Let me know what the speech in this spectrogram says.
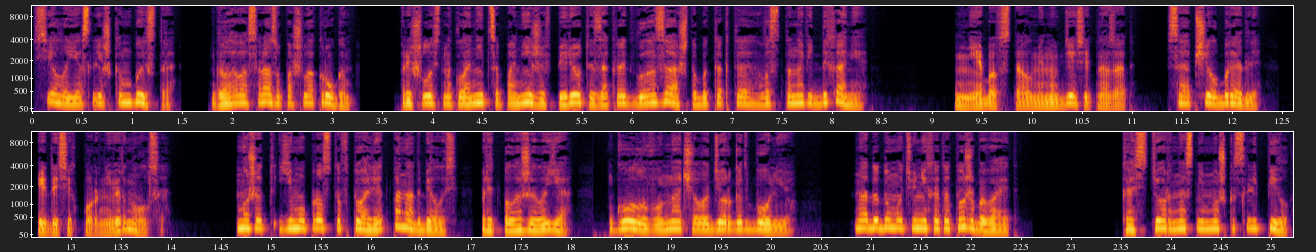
Села я слишком быстро, голова сразу пошла кругом. Пришлось наклониться пониже, вперед и закрыть глаза, чтобы как-то восстановить дыхание. «Небо встал минут десять назад», — сообщил Брэдли, и до сих пор не вернулся. «Может, ему просто в туалет понадобилось?» — предположила я. Голову начало дергать болью. Надо думать, у них это тоже бывает. Костер нас немножко слепил,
